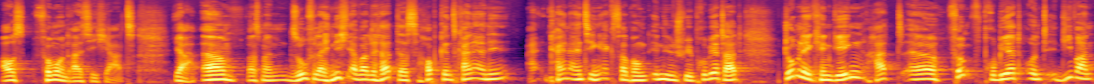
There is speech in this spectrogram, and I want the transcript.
aus 35 Yards. Ja, ähm, was man so vielleicht nicht erwartet hat, dass Hopkins keine, keinen einzigen Extrapunkt in diesem Spiel probiert hat. Dominik hingegen hat äh, fünf probiert und die waren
